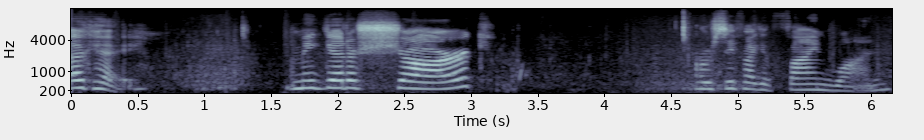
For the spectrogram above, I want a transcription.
Okay. Let me get a shark. Or see if I can find one.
